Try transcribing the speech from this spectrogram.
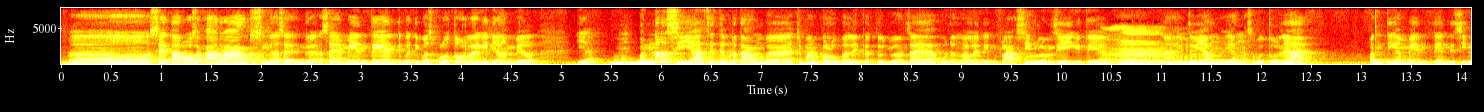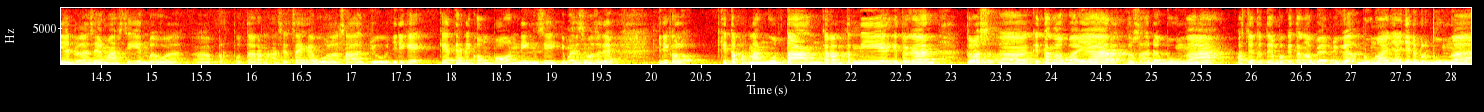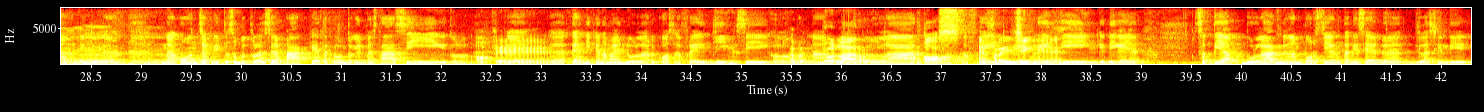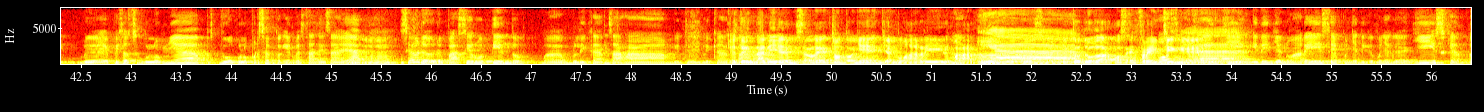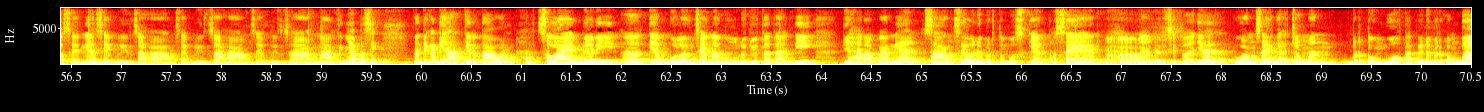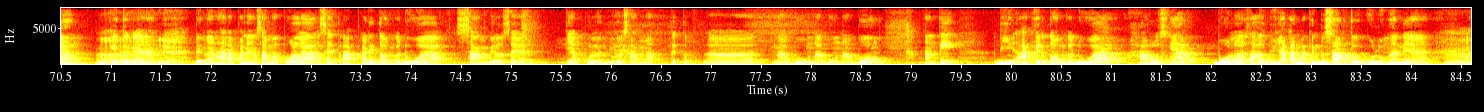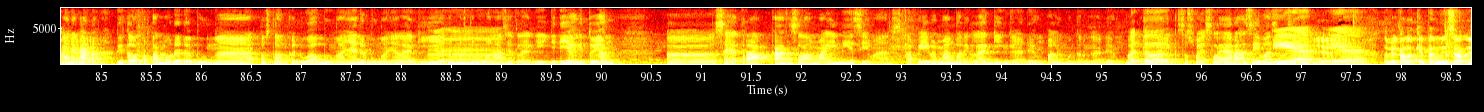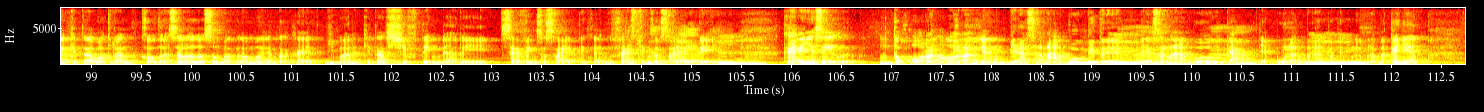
eh, saya taruh sekarang terus nggak saya nggak saya maintain tiba-tiba 10 tahun lagi diambil. Ya mm, bener sih asetnya bertambah cuman kalau balik ke tujuan saya udah ngalahin inflasi belum sih gitu ya. Nah itu yang yang sebetulnya pentingnya maintain di sini adalah saya mastiin bahwa eh, perputaran aset saya kayak bola salju. Jadi kayak kayak teknik compounding sih. Gimana sih maksudnya? Jadi kalau kita pernah ngutang ke rentenir gitu kan terus eh, kita nggak bayar terus ada bunga pas jatuh tempo kita nggak bayar juga bunganya aja udah berbunga gitu kan. nah konsep itu sebetulnya saya pakai tapi untuk investasi gitu loh. Oke. Kayak, ya, tekniknya namanya dollar cost averaging sih kalau pernah. Dollar dollar cost average- averaging ya? averaging. jadi kayak setiap bulan dengan porsi yang tadi saya udah jelasin di episode sebelumnya 20% untuk investasi saya Hmm. saya udah udah pasti rutin tuh eh, belikan saham gitu belikan Itu yang tadi ya, misalnya contohnya yang Januari 500. Iya. Itu dolar cost averaging Cost ya. averaging. Jadi Januari saya punya tiga punya gaji sekian persennya saya beliin saham, saya beliin saham, saya beliin saham. Nah artinya apa sih? Nanti kan di akhir tahun selain dari eh, tiap bulan saya nabung 2 juta tadi, diharapkannya saham saya udah bertumbuh sekian persen. Uh-uh. Nah dari situ aja uang saya nggak cuman bertumbuh tapi udah berkembang, gitu kan? iya. Dengan harapan yang sama pula saya terapkan di tahun kedua. Sambil saya tiap bulan juga sama tetap eh, nabung nabung nabung nanti di akhir tahun kedua harusnya bola saljunya akan makin besar tuh gulungannya. Karena kan di tahun pertama udah ada bunga terus tahun kedua bunganya ada bunganya lagi ada pertumbuhan aset lagi. Jadi ya itu yang eh, saya terapkan selama ini sih mas tapi memang balik lagi nggak ada yang paling bener nggak ada yang paling Betul. baik sesuai selera sih mas Iya. Iya, iya. Tapi kalau kita misalnya kita waktu kan kalau nggak salah lo sempat ngomong yang terkait gimana kita shifting dari saving society ke investing society. Kayaknya sih untuk orang-orang yang biasa nabung gitu ya, biasa nabung tiap tiap bulan berapa, tiap bulan berapa, kayaknya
